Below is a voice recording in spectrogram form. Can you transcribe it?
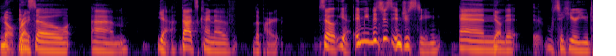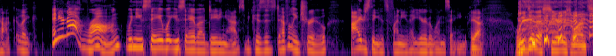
No, And right. so, um, yeah, that's kind of the part. So yeah, I mean, it's just interesting and Yeah. to hear you talk like, and you're not wrong when you say what you say about dating apps because it's definitely true. I just think it's funny that you're the one saying. It. Yeah. We did a series once,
